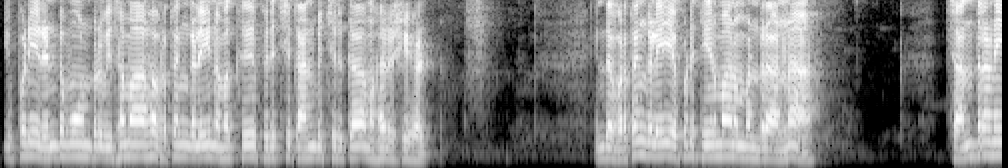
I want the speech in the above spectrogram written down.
இப்படி ரெண்டு மூன்று விதமாக விரதங்களை நமக்கு பிரித்து காண்பிச்சிருக்கா மகர்ஷிகள். இந்த விரதங்களை எப்படி தீர்மானம் பண்ணுறான்னா சந்திரனை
